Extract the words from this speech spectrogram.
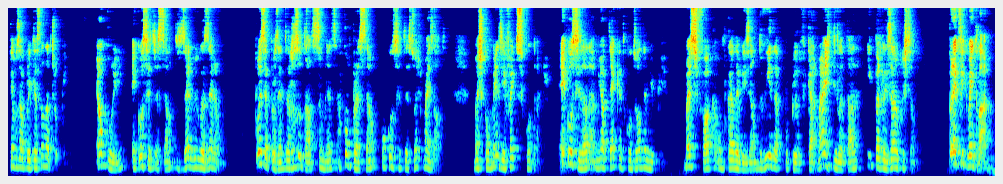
temos a aplicação da atropina. É um colírio em concentração de 0,01. pois apresenta resultados semelhantes à comparação com concentrações mais altas, mas com menos efeitos secundários. É considerada a melhor técnica de controle da miopia, mas desfoca um bocado a visão devido à pupila ficar mais dilatada e paralisar o cristalino. Para que fique bem claro,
